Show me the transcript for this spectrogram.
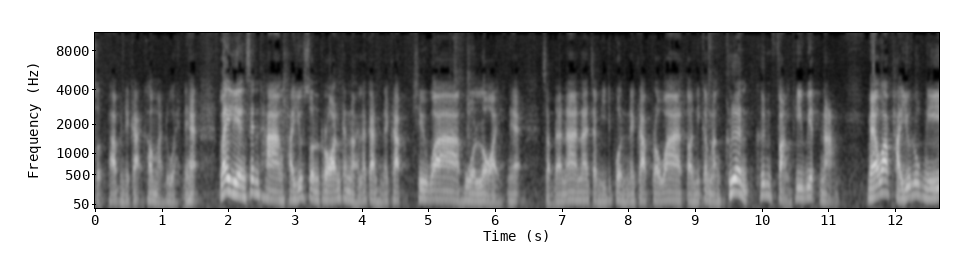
สดภาพบรรยากาศเข้ามาด้วยนะฮะไล่เลียงเส้นทางพายุโซนร้อนกันหน่อยแล้วกันนะครับชื่อว่าบัวลอยนะฮะสัปดาห์หน้าน่าจะมีอิทธิพลนะครับเพราะว่าตอนนี้กำลังเคลื่อนขึ้นฝั่งที่เวียดนาม แม้ว่าพายุลูกนี้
